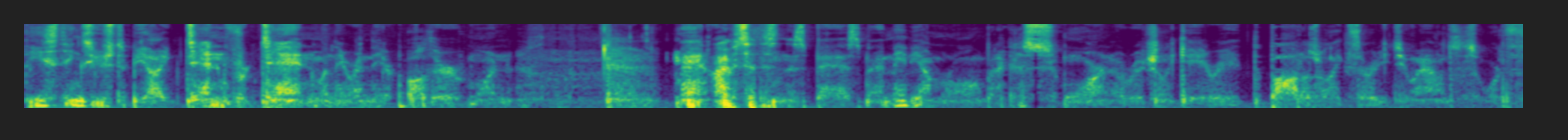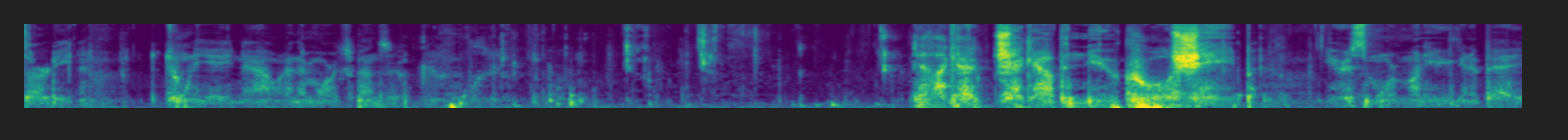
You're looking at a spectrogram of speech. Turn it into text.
These things used to be like 10 for 10 when they were in their other one. Man, I've said this in this past, man. Maybe I'm wrong, but I could have sworn originally Gatorade, the bottles were like 32 ounces or 30 to 28 now, and they're more expensive. They're like, uh, check out the new cool shape. Here's more money you're gonna pay.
